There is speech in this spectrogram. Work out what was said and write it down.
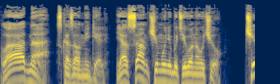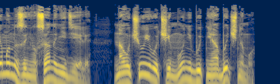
«Ладно», — сказал Мигель, — «я сам чему-нибудь его научу». Чем он занялся на неделе? «Научу его чему-нибудь необычному»,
